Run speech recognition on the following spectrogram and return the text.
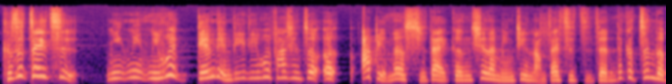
可是这一次你你你会点点滴滴会发现，这呃阿扁那个时代跟现在民进党再次执政，那个真的，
